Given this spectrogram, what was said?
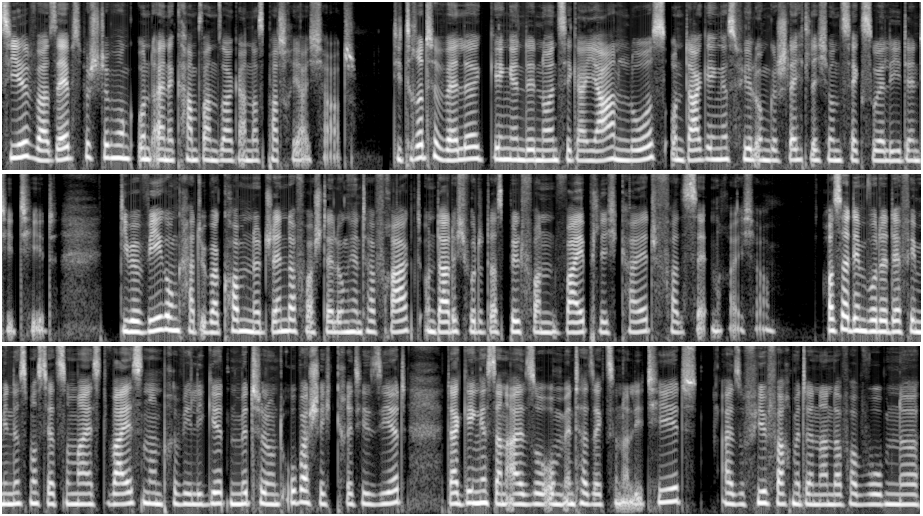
Ziel war Selbstbestimmung und eine Kampfansage an das Patriarchat. Die dritte Welle ging in den 90er Jahren los und da ging es viel um geschlechtliche und sexuelle Identität. Die Bewegung hat überkommene Gendervorstellungen hinterfragt und dadurch wurde das Bild von Weiblichkeit facettenreicher. Außerdem wurde der Feminismus der zumeist weißen und privilegierten Mittel- und Oberschicht kritisiert. Da ging es dann also um Intersektionalität, also vielfach miteinander verwobene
